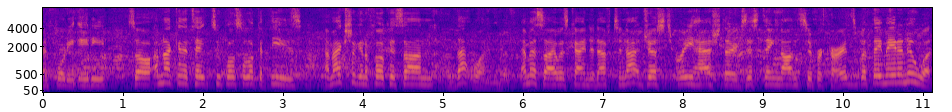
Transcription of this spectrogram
and 4080. So I'm not going to take too close a look at these. I'm actually going to focus on that one. MSI was kind enough to not just rehash their existing non-Super cards, but they made a new one.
